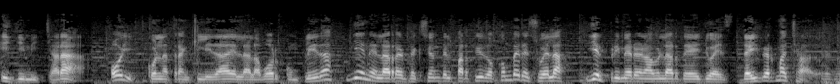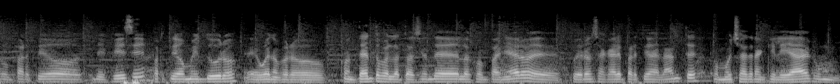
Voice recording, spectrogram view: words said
y Jimmy Chará. Hoy, con la tranquilidad de la labor cumplida, viene la reflexión del partido con Venezuela y el primero en hablar de ello es David Machado. Es un partido difícil, partido muy duro, eh, bueno, pero contento por la actuación de los compañeros, eh, pudieron sacar el partido adelante con mucha tranquilidad, con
